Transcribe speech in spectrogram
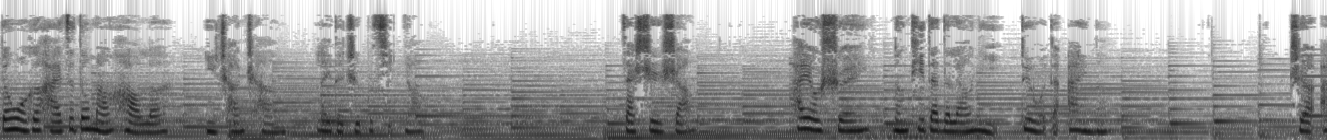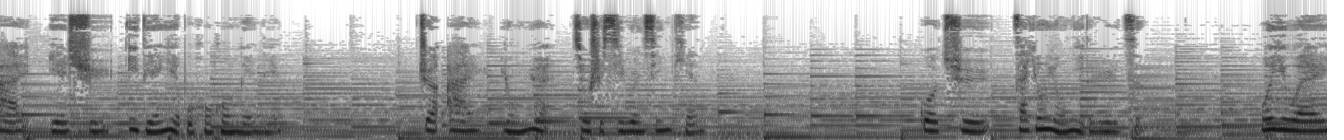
等我和孩子都忙好了，你常常。累得直不起腰，在世上，还有谁能替代得了你对我的爱呢？这爱也许一点也不轰轰烈烈，这爱永远就是细润心田。过去在拥有你的日子，我以为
